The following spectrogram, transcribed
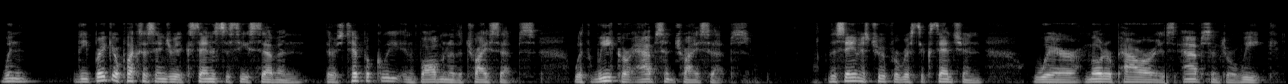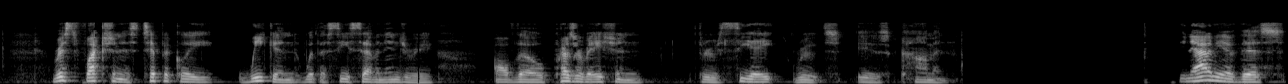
When the brachial plexus injury extends to C7, there's typically involvement of the triceps with weak or absent triceps. The same is true for wrist extension, where motor power is absent or weak. Wrist flexion is typically weakened with a C7 injury, although preservation through C8 roots is common. The anatomy of this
